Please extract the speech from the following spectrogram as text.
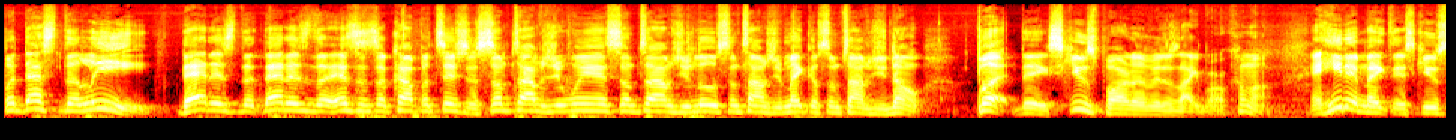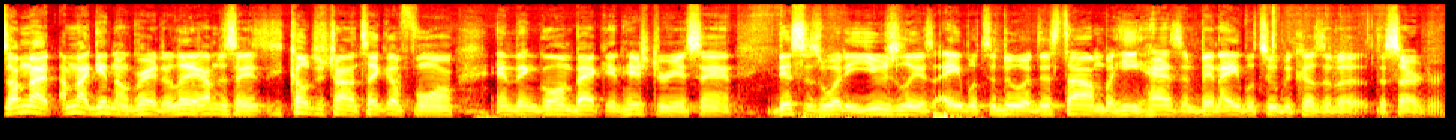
But that's the league. That is the that is the essence of competition. Sometimes you win, sometimes you lose, sometimes you make it, sometimes you don't. But the excuse part of it is like, bro, come on. And he didn't make the excuse. I'm not. I'm not getting on Greg the Leg. I'm just saying, his coach is trying to take up for him, and then going back in history and saying this is what he usually is able to do at this time, but he hasn't been able to because of the, the surgery.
